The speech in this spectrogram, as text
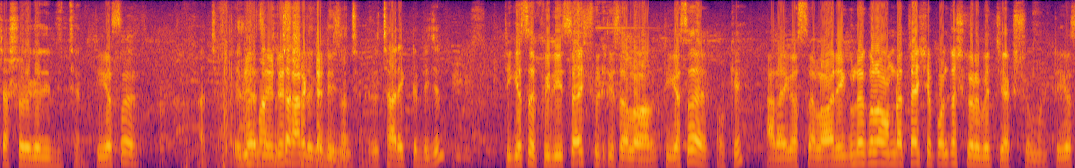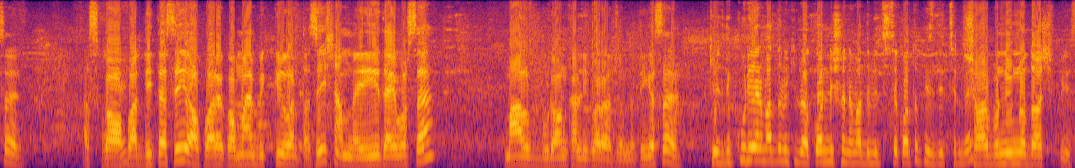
চারশো টাকা দিয়ে দিচ্ছেন। ঠিক আছে? আচ্ছা এটা এগুলো মাত্র এটা 400 আরেকটা টাকা দিয়ে design। দিচ্ছেন। এটা হচ্ছে আরেকটা ডিজাইন ঠিক আছে ফ্রি সাইজ সুতি সালোয়ার ঠিক আছে? ওকে। গজ সালোয়ার এগুলো গুলো আমরা চারশো পঞ্চাশ করে বেচছি এক সময় ঠিক আছে? আজকে অফার দিতেছি অফারে কমায় বিক্রি করতেছি সামনে ঈদ আই বসে মাল বুডাউন খালি করার জন্য ঠিক আছে? কেউ যদি কুরিয়ার মাধ্যমে কিংবা কন্ডিশনের মাধ্যমে দিচ্ছে কত পিস দিচ্ছেন ভাই? সর্বনিম্ন দশ পিস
